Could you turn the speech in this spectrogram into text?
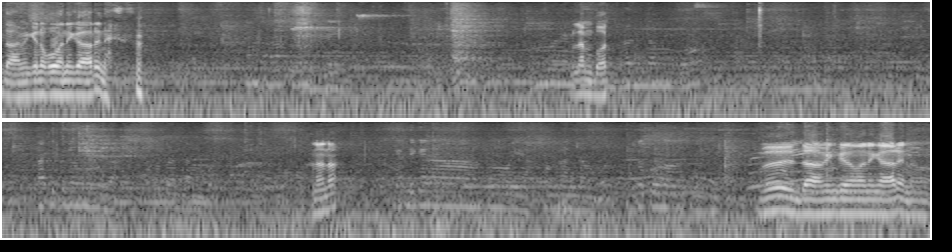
Daming kinukuha ni Karen eh. Lambot. Ano na? Hindi ka na umuya. Sobrang lambot. Nagkatunaw na sila. Ang daming kinukuha ni Karen. Oh.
